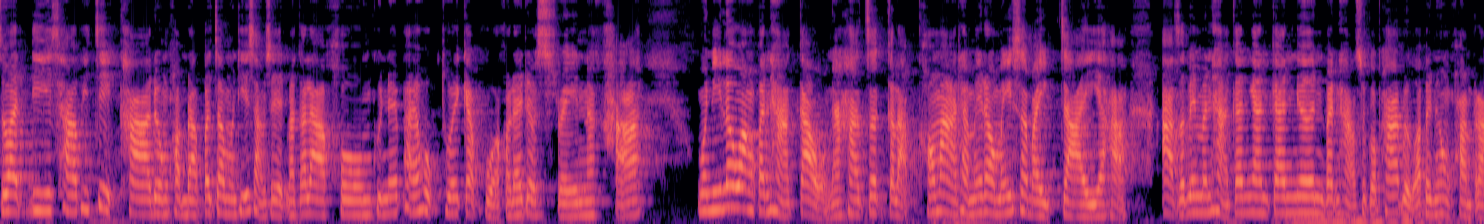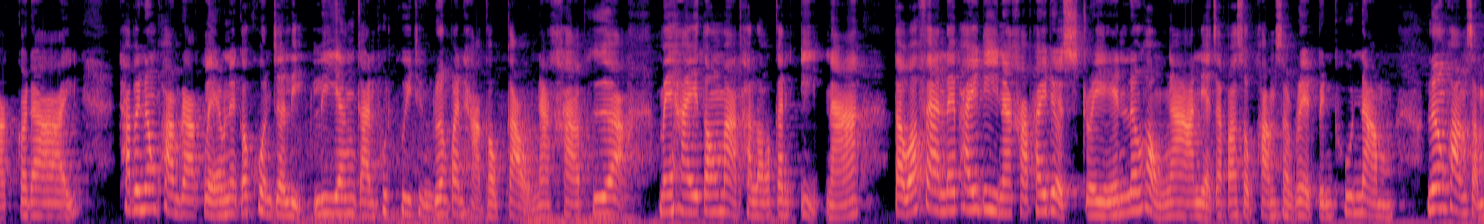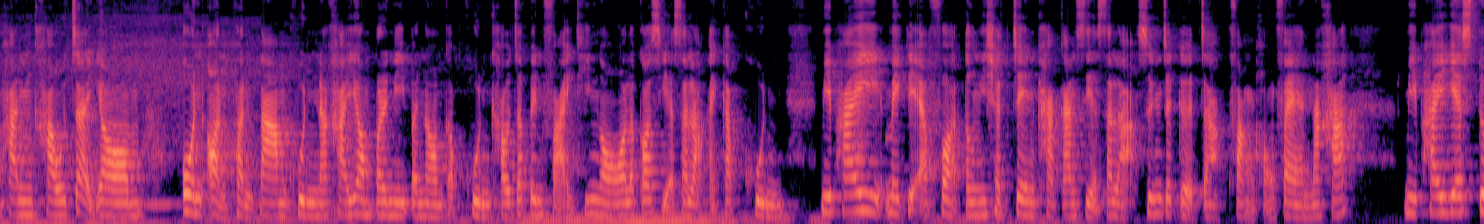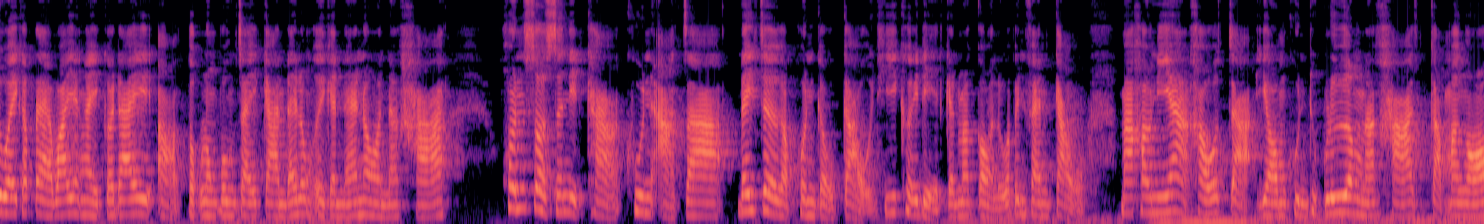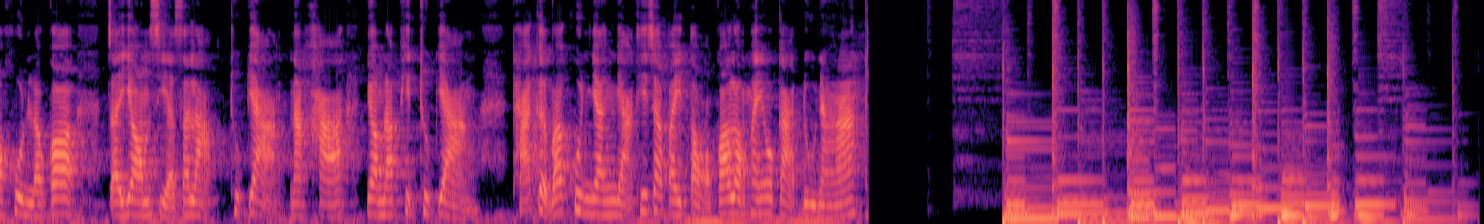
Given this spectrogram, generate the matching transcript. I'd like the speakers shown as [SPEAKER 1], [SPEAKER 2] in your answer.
[SPEAKER 1] สวัสดีชาวพิจิกค่ะ ดวงความรักประจำวันที่ 31 มกราคม คุณได้ไพ่หกถ้วยกับหัวเขาได้เดอะสเตรนนะคะ วันนี้ระวังปัญหาเก่านะคะ จะกลับเข้ามาทำให้เราไม่สบายใจอะค่ะ อาจจะเป็นปัญหาการงานการเงิน ปัญหาสุขภาพหรือว่าเป็นเรื่องของความรักก็ได้ ถ้าเป็นเรื่องความรักแล้วเนี่ยก็ควรจะหลีกเลี่ยงการพูดคุยถึงเรื่องปัญหาเก่าๆนะคะ เพื่อไม่ให้ต้องมาทะเลาะกันอีกนะแต่ว่าแฟนได้ไพ่ดีนะคะไพ่เดอะสเตรนเรื่องของงานเนี่ยจะประสบความสำเร็จเป็นผู้นำเรื่องความสัมพันธ์เขาจะยอม นอ่อนผ่อนตามคุณนะคะ ยอมประนีประนอมกับคุณ เขาจะเป็นฝ่ายที่ง้อแล้วก็เสียสละให้กับคุณ มีไพ่ make the effort ตรงนี้ชัดเจนค่ะ การเสียสละซึ่งจะเกิดจากฝั่งของแฟนนะคะ มีไพ่ yes ด้วยก็แปลว่ายังไงก็ได้ออตกลงปรงใจกันได้ลงเอยกันแน่นอนนะคะ คนสดสนิทค่ะ คุณอาจจะได้เจอกับคนเก่าๆ ที่เคยเดทกันมาก่อนหรือว่าเป็นแฟนเก่า มาคราวนี้เขาจะยอมคุณทุกเรื่องนะคะ กลับมาง้อคุณแล้วก็จะยอมเสียสละทุกอย่างนะคะ ยอมรับผิดทุกอย่าง ถ้าเกิดว่าคุณยังอยากที่จะไปต่อก็ลองให้โอกาสดูนะ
